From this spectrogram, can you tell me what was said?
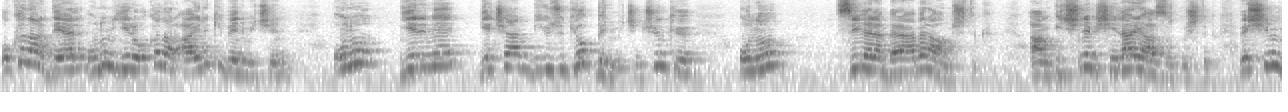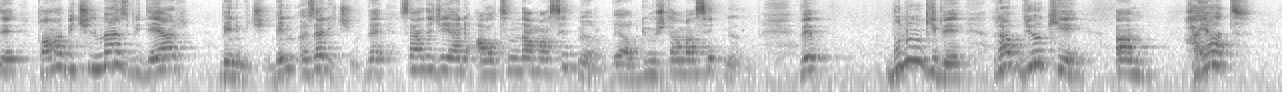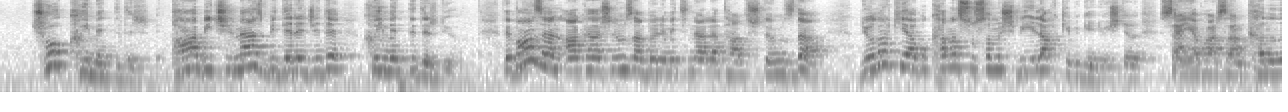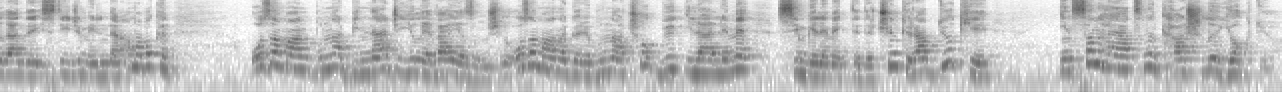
o kadar değerli, onun yeri o kadar ayrı ki benim için. Onu yerine geçen bir yüzük yok benim için. Çünkü onu Silve'yle beraber almıştık. Um, içine bir şeyler yazdırmıştık. Ve şimdi paha biçilmez bir değer benim için. Benim özel için. Ve sadece yani altından bahsetmiyorum veya gümüşten bahsetmiyorum. Ve bunun gibi Rab diyor ki um, hayat çok kıymetlidir. Paha biçilmez bir derecede kıymetlidir diyor. Ve bazen arkadaşlarımızla böyle metinlerle tartıştığımızda diyorlar ki ya bu kana susamış bir ilah gibi geliyor. İşte sen yaparsan kanını ben de isteyeceğim elinden. Ama bakın o zaman bunlar binlerce yıl evvel yazılmış ve o zamana göre bunlar çok büyük ilerleme simgelemektedir. Çünkü Rab diyor ki insan hayatının karşılığı yok diyor.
